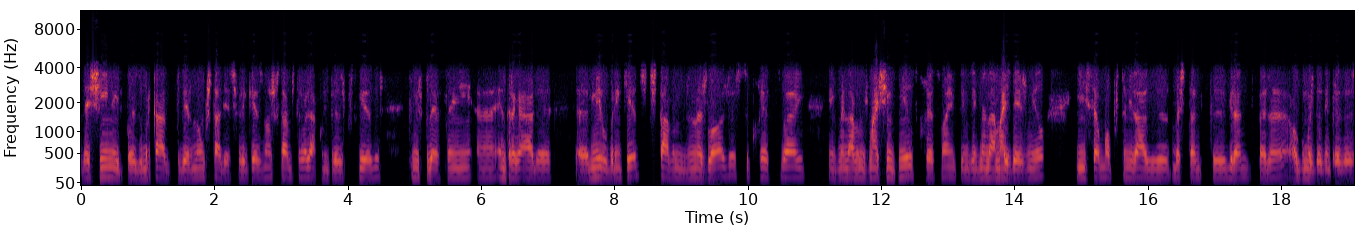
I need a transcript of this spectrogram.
da China e depois o mercado poder não gostar desses brinquedos, nós gostávamos de trabalhar com empresas portuguesas que nos pudessem uh, entregar uh, mil brinquedos, testávamos nas lojas, se corresse bem, encomendávamos mais 5 mil, se corresse bem, podíamos encomendar mais 10 mil, e isso é uma oportunidade bastante grande para algumas das empresas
